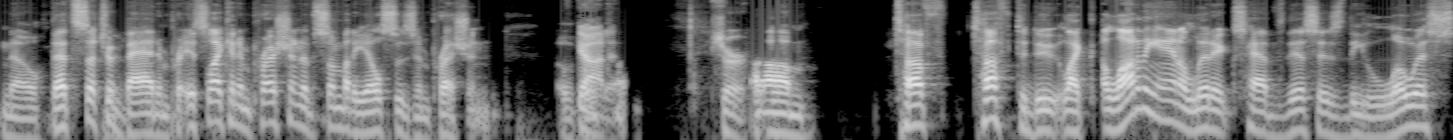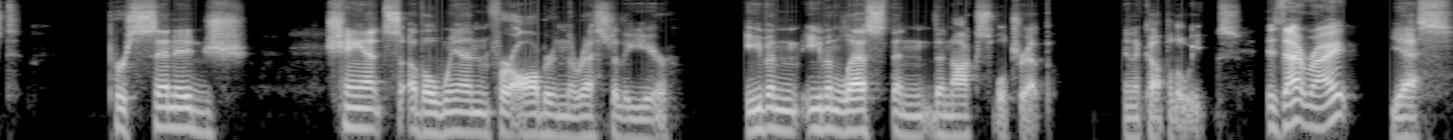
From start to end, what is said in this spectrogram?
No, that's such a bad impression. It's like an impression of somebody else's impression of. Got Bill it. Clinton. Sure. Um, tough, tough to do. Like a lot of the analytics have this as the lowest percentage chance of a win for Auburn the rest of the year, even even less than the Knoxville trip in a couple of weeks. Is that right? Yes.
